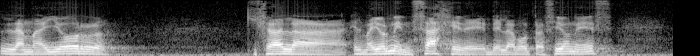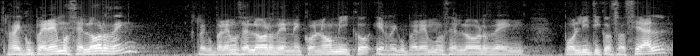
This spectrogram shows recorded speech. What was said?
la mayor, quizá el mayor mensaje de, de la votación es recuperemos el orden, recuperemos el orden económico y recuperemos el orden político-social.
